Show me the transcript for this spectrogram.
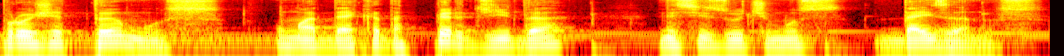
projetamos uma década perdida nesses últimos 10 anos.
